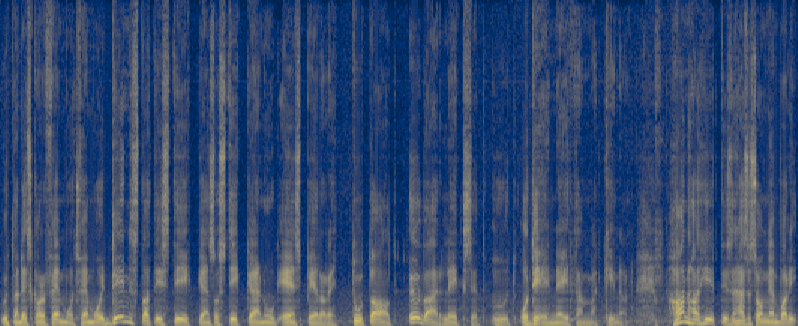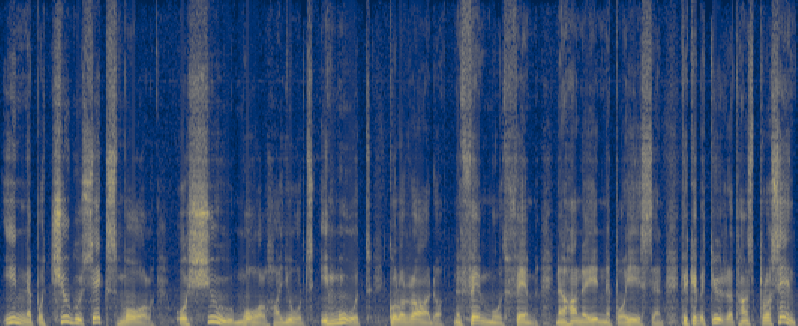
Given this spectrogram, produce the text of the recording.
Utan det ska vara fem mot fem. Och i den statistiken så sticker nog en spelare totalt överlägset ut och det är Nathan McKinnon. Han har hittills den här säsongen varit inne på 26 mål och sju mål har gjorts emot Colorado med fem mot fem när han är inne på isen. Vilket betyder att hans procent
